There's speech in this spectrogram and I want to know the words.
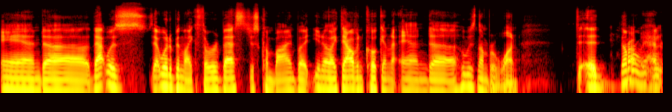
And uh, that was that would have been like third best just combined, but you know, like Dalvin Cook and and uh, who was number one? Uh, number Probably Henry.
